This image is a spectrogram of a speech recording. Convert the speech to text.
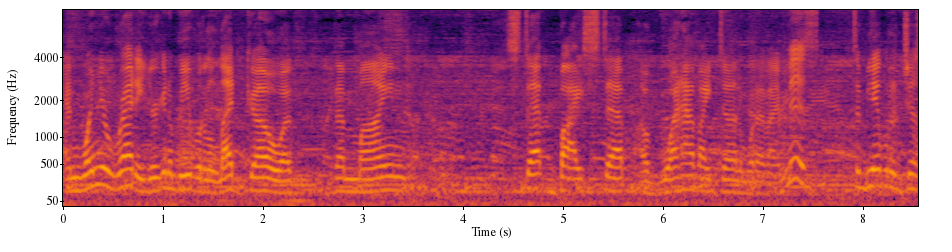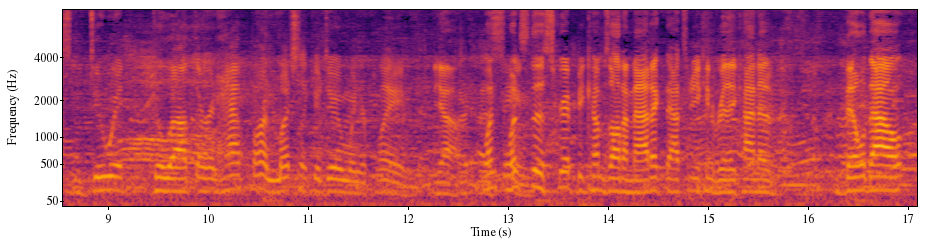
And when you're ready, you're going to be able to let go of the mind step by step of what have I done, what have I missed, to be able to just do it, go out there and have fun, much like you're doing when you're playing. Yeah. Once, once the script becomes automatic, that's when you can really kind of build out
